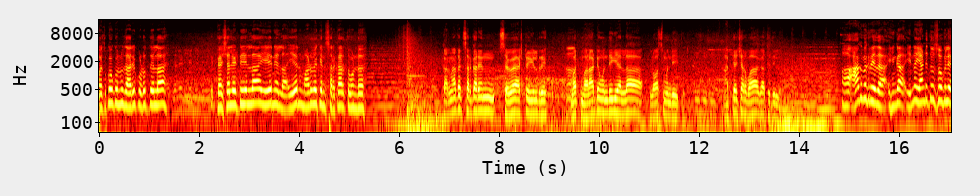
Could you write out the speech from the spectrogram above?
ಬದುಕೋಕ್ಕೂ ದಾರಿ ಕೊಡುತ್ತಿಲ್ಲ. ಫೆಸಿಲಿಟಿ ಇಲ್ಲ ಏನಿಲ್ಲ. ಏನು ಮಾಡ್ಬೇಕೇನು ಸರ್ಕಾರ ತೊಗೊಂಡು? ಕರ್ನಾಟಕ ಸರ್ಕಾರ ಏನು ಸೇವೆ ಅಷ್ಟು ಇಲ್ರಿ. ಮತ್ತು ಮರಾಠಿ ಮಂದಿಗೆ ಎಲ್ಲ ಲಾಸ್ ಮಂದಿ ಐತಿ. ಅತ್ಯಾಚಾರ ಭಾಳ ಆಗತ್ತದಿಲ್ಲ ಆಗ್ಬೇಕ್ರಿ ಇದು ಹಿಂಗೆ ಇನ್ನೂ ಎಂಟು ದಿವಸ ಹೋಗ್ಲಿ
